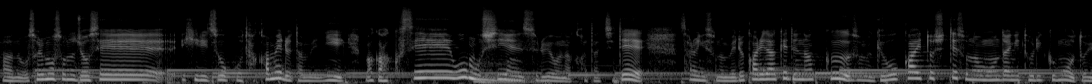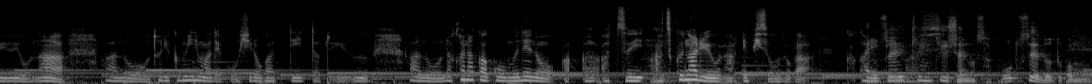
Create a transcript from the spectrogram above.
あのそれもその女性比率をこう高めるために、まあ、学生をも支援するような形で、さらにそのメルカリだけでなくその業界会としてその問題に取り組もうというようなあの取り組みにまでこう広がっていったというあのなかなかこう胸のあ熱い熱くなるようなエピソードが書かれています。研究者のサポート制度とかも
